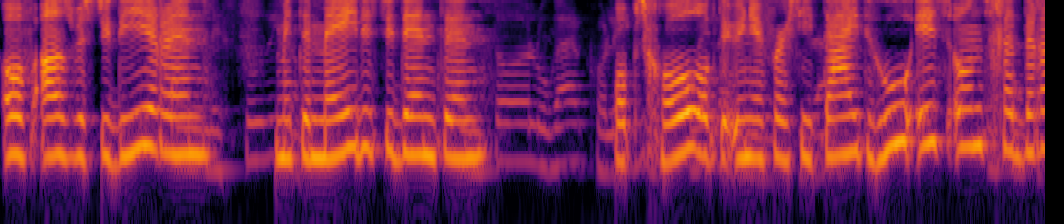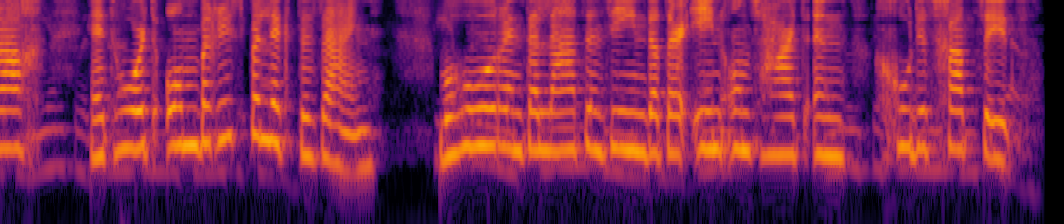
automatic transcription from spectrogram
Of als we studeren, met de medestudenten, op school, op de universiteit. Hoe is ons gedrag? Het hoort onberispelijk te zijn. We horen te laten zien dat er in ons hart een goede schat zit.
